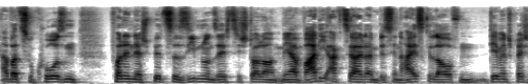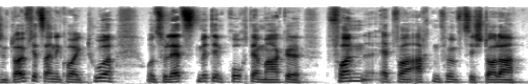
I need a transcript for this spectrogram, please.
Aber zu Kursen von in der Spitze 67 Dollar und mehr war die Aktie halt ein bisschen heiß gelaufen. Dementsprechend läuft jetzt eine Korrektur und zuletzt mit dem Bruch der Marke von etwa 58 Dollar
